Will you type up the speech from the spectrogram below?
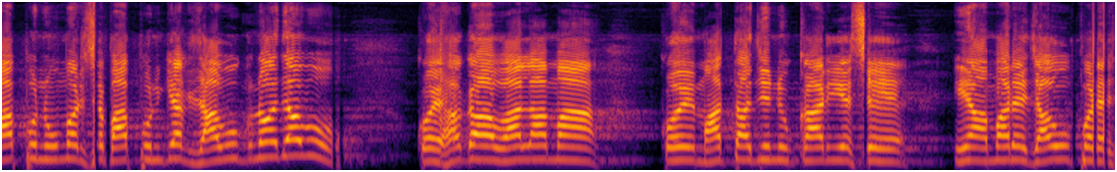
બાપુની ઉંમર છે, બાપુને ક્યાંક જવું કે ન જવું? કોઈ હગા વાલામાં કોઈ માતાજીનું કાર્ય છે, અહીંયા અમારે જવું પડે,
